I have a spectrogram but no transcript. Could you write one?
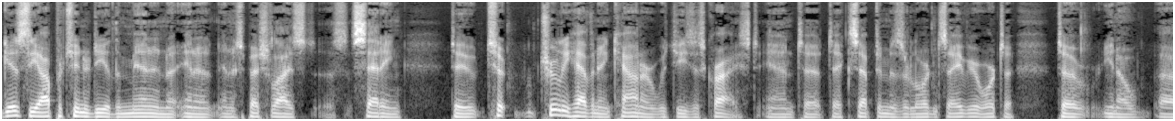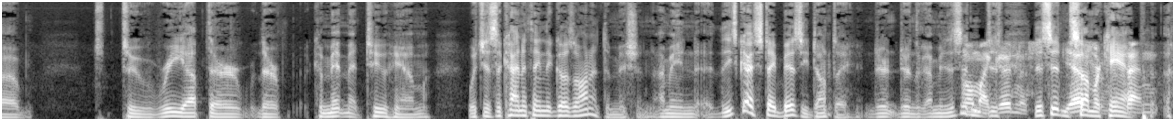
gives the opportunity of the men in a in a in a specialized uh, setting to, to truly have an encounter with Jesus Christ and to, to accept Him as their Lord and Savior, or to to you know uh, to re up their their commitment to Him, which is the kind of thing that goes on at the mission. I mean, these guys stay busy, don't they? During, during the, I mean, this isn't Oh my just- goodness! this isn't Yes, summer from the camp. Time,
